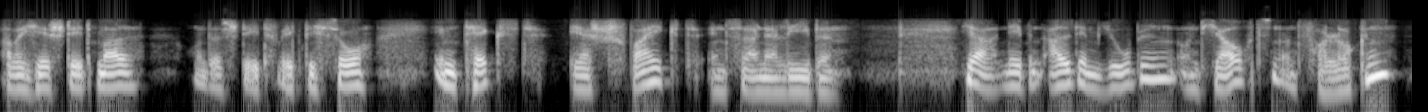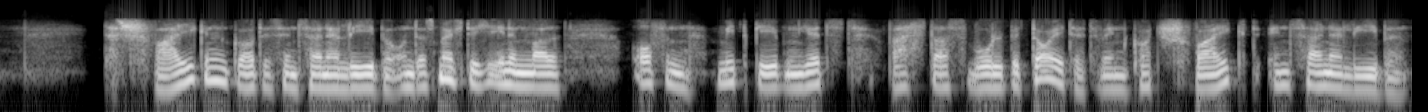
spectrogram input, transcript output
Aber hier steht mal, und das steht wirklich so im Text, er schweigt in seiner Liebe. Ja, neben all dem Jubeln und Jauchzen und Verlocken, das Schweigen Gottes in seiner Liebe. Und das möchte ich Ihnen mal offen mitgeben jetzt, was das wohl bedeutet, wenn Gott schweigt in seiner Liebe.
